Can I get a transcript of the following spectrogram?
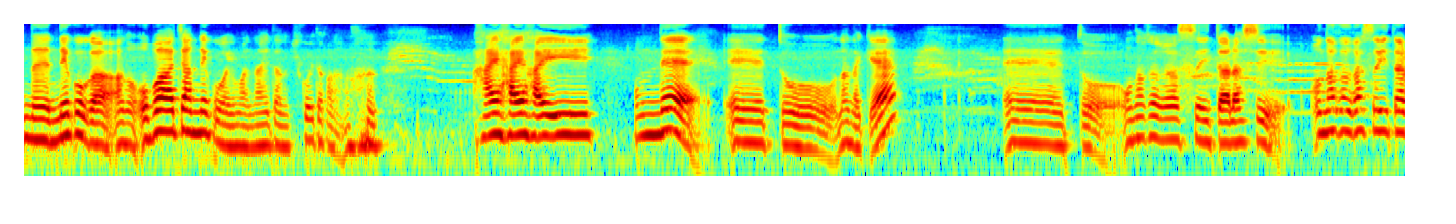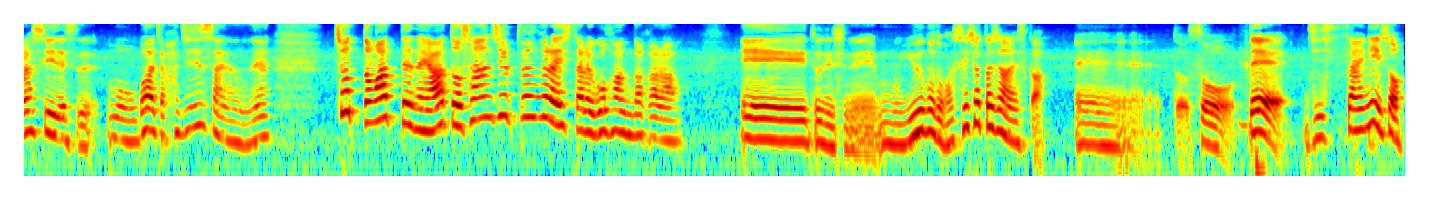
ね、猫が、あの、おばあちゃん猫が今泣いたの聞こえたかな？はいはいはい。ほんで、えー、っと、なんだっけ？えー、っと、お腹が空いたらしい。お腹が空いたらしいです。もうおばあちゃん80歳なのね。ちょっと待ってね。あと30分ぐらいしたらご飯だから。えー、っとですね。もう言うこと忘れちゃったじゃないですか。えー、っと、そう。で、実際に、そう、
